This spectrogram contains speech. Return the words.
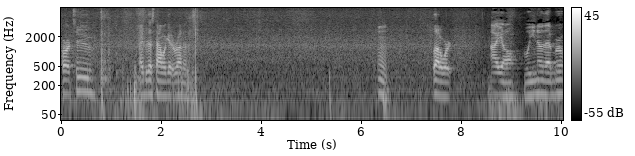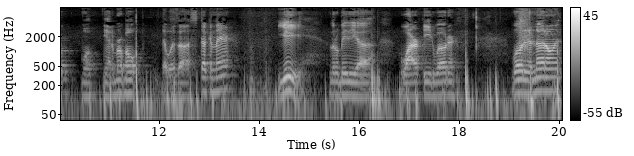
Part two. Maybe this time we'll get it running. Mm. A lot of work. All right, y'all. Well, you know that broke, well, yeah, the broke bolt that was uh, stuck in there. Yeah, little bitty uh, wire feed welder. Welded a nut on it,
